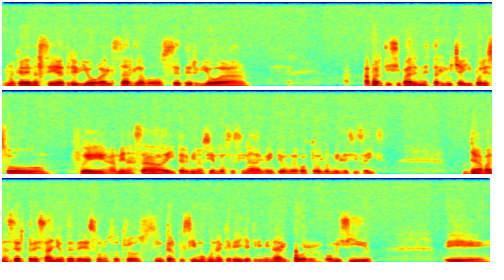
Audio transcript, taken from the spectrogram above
Macarena se atrevió a alzar la voz, se atrevió a, a participar en estas luchas y por eso fue amenazada y terminó siendo asesinada el 22 de agosto del 2016. Ya van a ser tres años desde eso, nosotros interpusimos una querella criminal por homicidio eh,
